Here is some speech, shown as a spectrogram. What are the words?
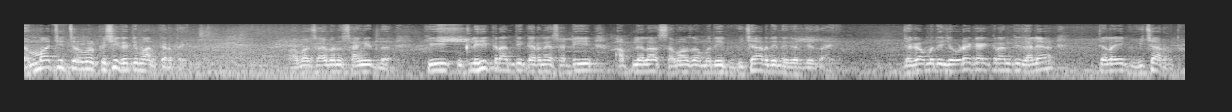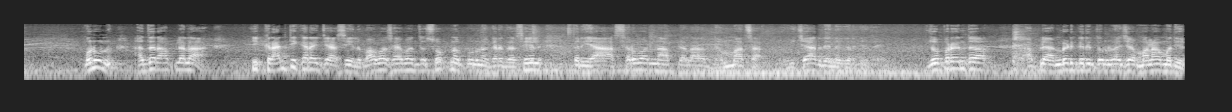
धम्माची चळवळ कशी गतिमान करता येईल? बाबासाहेबांनी सांगितलं की कुठलीही क्रांती करण्यासाठी आपल्याला समाजामध्ये एक विचार देणं गरजेचं आहे. जगामध्ये जेवढ्या काही क्रांती झाल्या त्याला एक विचार होता. म्हणून आज जर आपल्याला ही क्रांती करायची असेल बाबासाहेबांचं स्वप्न पूर्ण करायचं असेल तर या सर्वांना आपल्याला धम्माचा विचार देणं गरजेचं आहे. जोपर्यंत आपल्या आंबेडकरी तरुणाच्या मनामध्ये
